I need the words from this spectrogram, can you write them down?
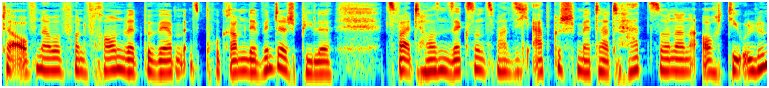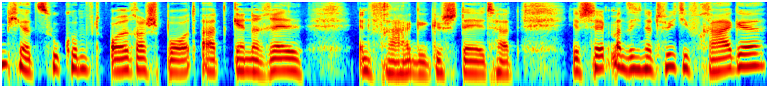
der Aufnahme von Frauenwettbewerben Wettbewerben ins Programm der Winterspiele 2026 abgeschmettert hat, sondern auch die Olympiazukunft eurer Sportart generell in Frage gestellt hat. Jetzt stellt man sich natürlich die Frage,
